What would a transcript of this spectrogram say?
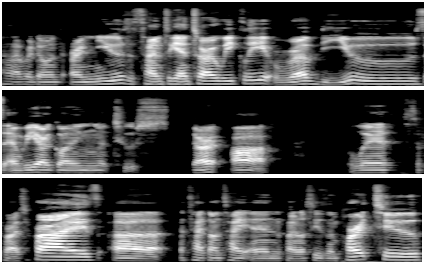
Uh, we're done with our news. It's time to get into our weekly reviews, and we are going to start off with surprise, surprise. Uh, Attack on Titan final season part two,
